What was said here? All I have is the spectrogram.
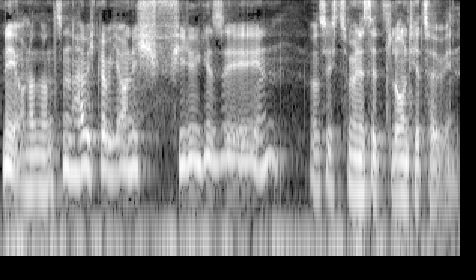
Nee, und ansonsten habe ich, glaube ich, auch nicht viel gesehen, was sich zumindest jetzt lohnt, hier zu erwähnen.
